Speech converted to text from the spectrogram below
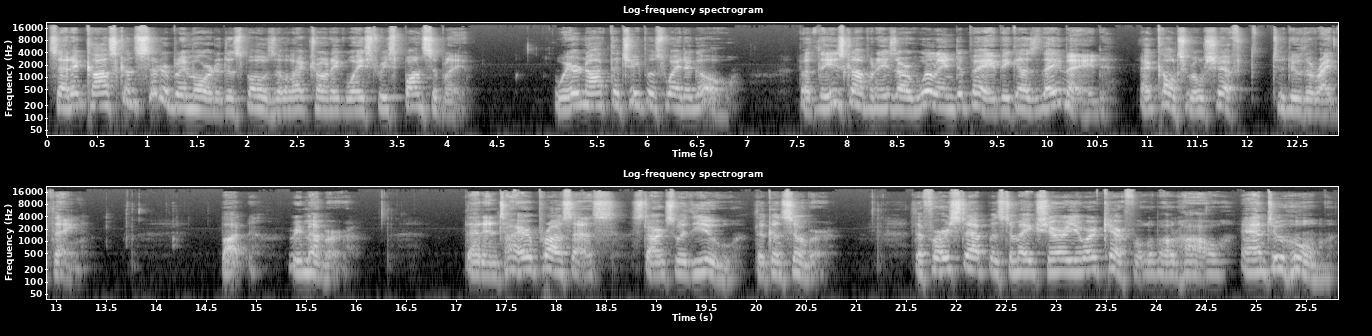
said it costs considerably more to dispose of electronic waste responsibly. We're not the cheapest way to go. But these companies are willing to pay because they made a cultural shift to do the right thing. But remember, that entire process starts with you, the consumer. The first step is to make sure you are careful about how and to whom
